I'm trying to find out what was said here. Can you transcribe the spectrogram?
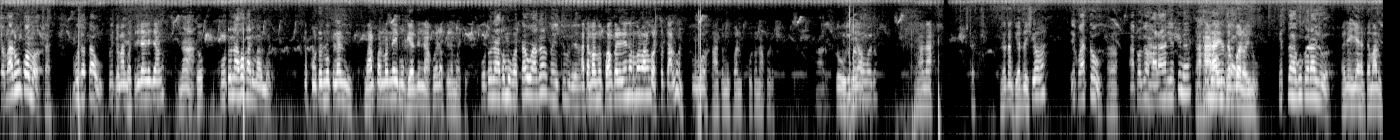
તમારું શું કોમ? હ? જતા આવું. પછી તમારા તમે- ભત્રીજાને લઈ જવાનું? ના. તો? ફોટો નાખો ખાલી મારું મને તો ફોટો પેલા મામ ફરમત નહીં હું ઘેર જઈને નાખું એડો પેલા માંથી ફોટો નાખો હું બતાવું આગળ પછી કેવું રે આ તમારે હું ફોન કરી દે નંબર વાળું વોટ્સઅપ ચાલુ ને. હા તો હું ફોન ફોટો નાખો તો ના ના. ના તમે ઘેર જઈશું હવે? એક વાત કહું. હા. આપણે હારાહારી હતી ને હારાહારી. જબ્બર હોય એટલે હગું કરાવ્યું. એટલે યાર તમારું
